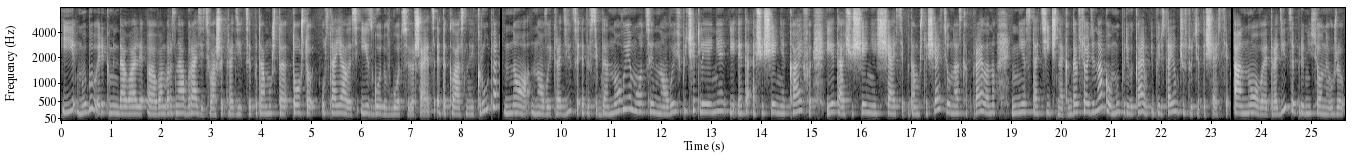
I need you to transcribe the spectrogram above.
И мы бы рекомендовали а, вам разнообразить ваши традиции, потому что то, что устоялось и из года в год совершается, это классно и круто, но новые традиции — это всегда новые эмоции, новые впечатления, и это ощущение кайфа, и это ощущение счастья, потому что счастье у нас, как правило, оно не статичное. Когда все одинаково, мы привыкаем и перестаем чувствовать это счастье. А новая традиция, привнесенная уже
